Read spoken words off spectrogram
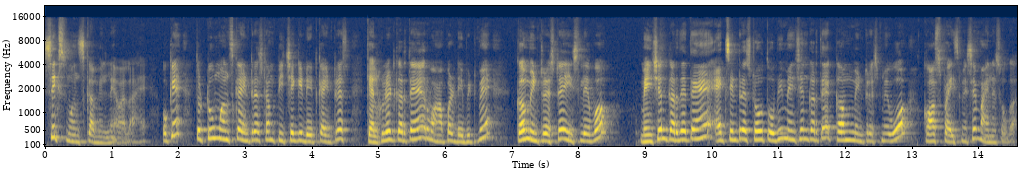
सिक्स मंथ्स का मिलने वाला है। ओके तो टू मंथ्स का इंटरेस्ट हम पीछे की डेट का इंटरेस्ट कैलकुलेट करते हैं, और वहाँ पर डेबिट में कम इंटरेस्ट है, इसलिए वो मेंशन कर देते हैं। एक्स इंटरेस्ट हो तो भी मेंशन करते हैं, कम इंटरेस्ट में वो कॉस्ट प्राइस में से माइनस होगा।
